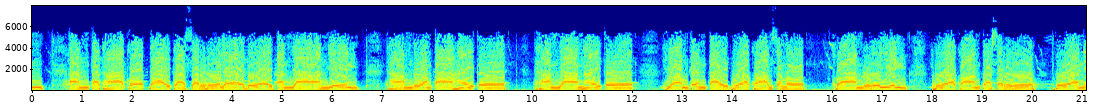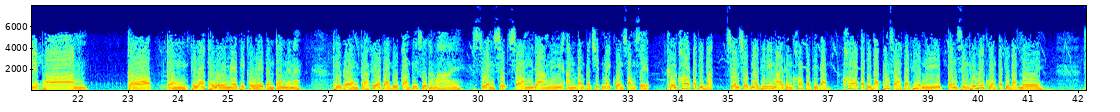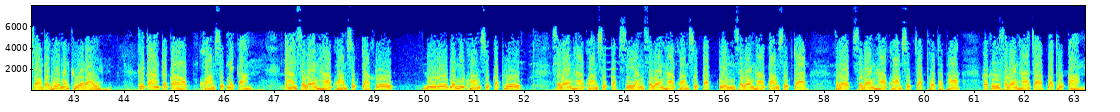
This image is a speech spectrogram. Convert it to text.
อันตถาคตได้ตรัสรู้แล้วด้วยปัญญาอันยิ่งทำดวงตาให้เกิดทำญาณให้เกิด ย่อมเป็นไปเพื่อความสงบ ความรู้ยิ่ง เพื่อความตรัสรู้ เพื่อนิพพาน ก็ตรงที่ว่าทเวเม ภิกขเวเป็นต้นเนี่ยนะ ที่พระองค์ตรัสเรียกว่าดูก่อนภิกษุทั้งหลาย ส่วนสุดสองอย่างนี้อันบรรพชิตไม่ควรซ่องเสพ คือข้อปฏิบัติ ส่วนสุดในที่นี้หมายถึงข้อปฏิบัติ ข้อปฏิบัติทั้งสองประเภทนี้เป็นสิ่งที่ไม่ควรปฏิบัติเลยสองประเภทนั้นคืออะไร คือการประกอบความสุขในกาม การแสวงหาความสุขจากรูป ดูรูปและมีความสุขกับรูปแสวงหาความสุขกับเสียงแสวงหาความสุขกับกลิ่นแสวงหาความสุขจากรสแสวงหาความสุขจากโพธพะ ก็คือแสวงหาจากวัตถุกรรม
